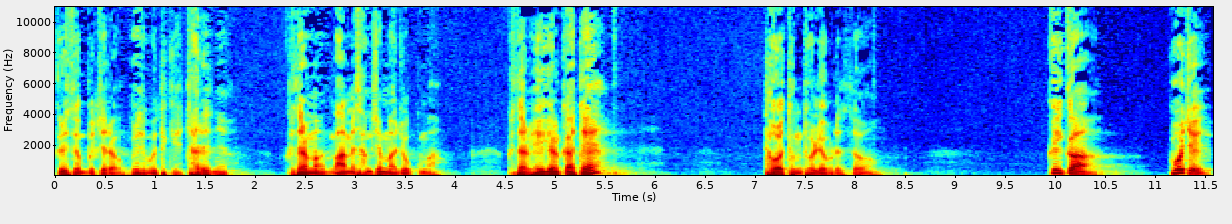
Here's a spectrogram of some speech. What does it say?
그래서 묻지라고. 그래서 어떻게 잘했냐? 그 사람 마음에 상처만 줬구만. 그 사람 해결 같아? 더 등 돌려버렸어. 그러니까, 그거지.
